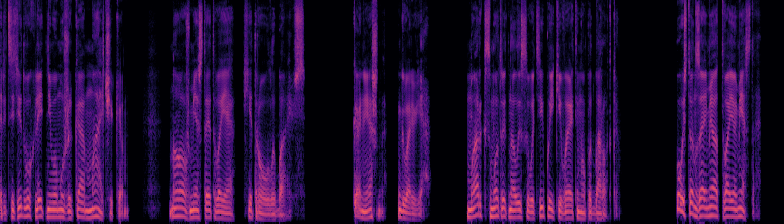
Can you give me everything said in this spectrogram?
32-летнего мужика мальчиком. Но вместо этого я хитро улыбаюсь. «Конечно», — говорю я. Марк смотрит на лысого типа и кивает ему подбородком. «Пусть он займет твое место».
